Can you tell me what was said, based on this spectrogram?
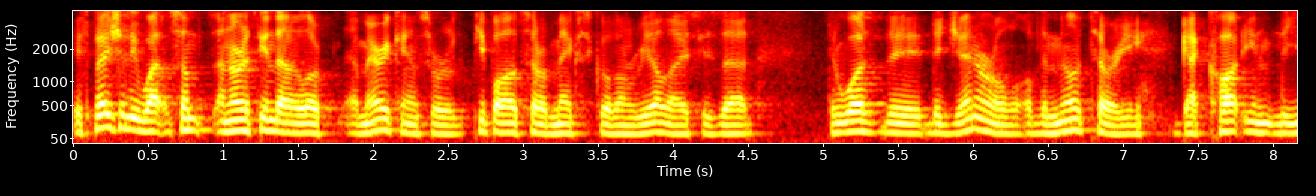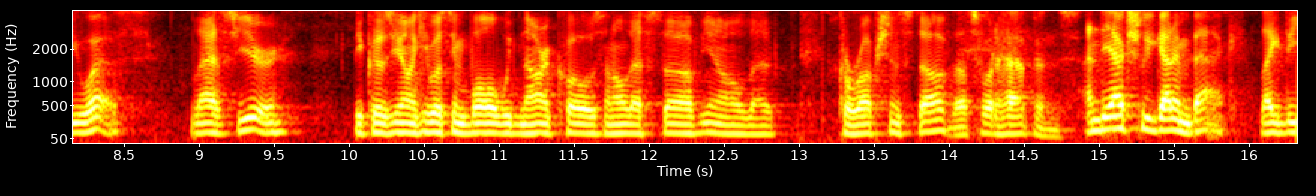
Especially what some another thing that a lot of Americans or people outside of Mexico don't realize is that there was the the general of the military got caught in the U.S. last year because you know he was involved with narcos and all that stuff. You know all that corruption stuff. That's what happens. And they actually got him back. Like the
